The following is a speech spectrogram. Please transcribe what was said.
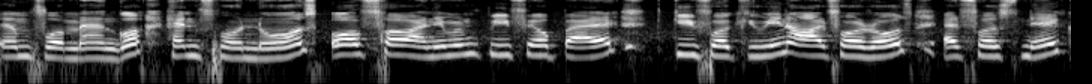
M for mango, N for nose, O for animal, P for parrot, Q for queen, R for rose, S for snake,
